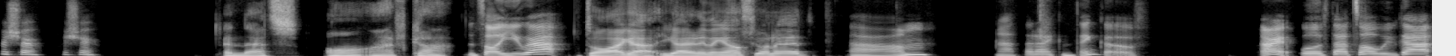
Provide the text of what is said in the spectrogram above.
For sure. For sure. And that's all I've got. That's all you got? That's all I got. You got anything else you want to add? Um, not that I can think of. All right. Well, if that's all we've got,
